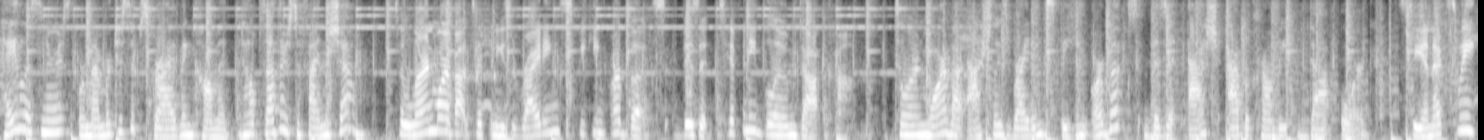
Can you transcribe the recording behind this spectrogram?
Hey listeners, remember to subscribe and comment. It helps others to find the show. To learn more about Tiffany's writing, speaking, or books, visit TiffanyBluhm.com. To learn more about Ashley's writing, speaking, or books, visit ashabercrombie.org. See you next week.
